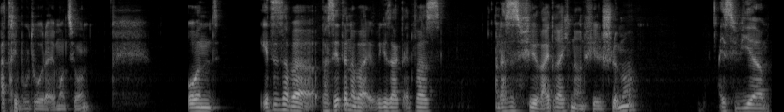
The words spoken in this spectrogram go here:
Attribute oder Emotionen. Und jetzt ist aber, passiert dann aber, wie gesagt, etwas, und das ist viel weitreichender und viel schlimmer, ist, wir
